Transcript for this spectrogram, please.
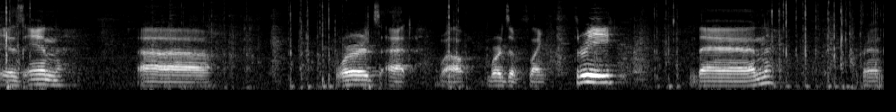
is in uh, words at, well, words of length 3, then print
